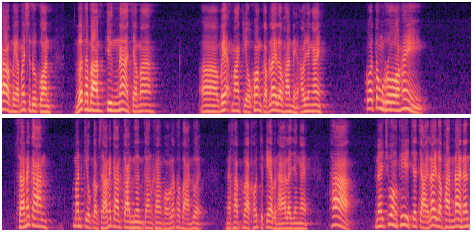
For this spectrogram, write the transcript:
ข้าวแบบไม่สะดุดก่อน รัฐบาลจึงน่าจะมาแวะมาเกี่ยวข้องกับไร่ละพันเนี่ยเอายังไง ก็ต้องรอให้สถานการณ์มันเกี่ยวกับสถานการณ์การเงินการคลังของรัฐบาลด้วยนะครับ ว่าเขาจะแก้ปัญหาอะไรยังไง ถ้าในช่วงที่จะจ่ายไร่ละพันได้นั้น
